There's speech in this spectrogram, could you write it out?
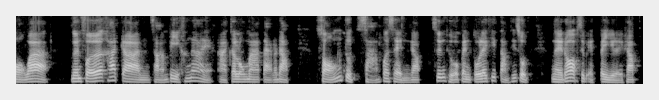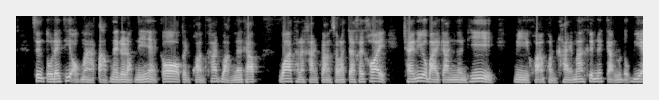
มองว่าเงินเฟอ้อคาดการ 3 ปีข้างหน้าเนี่ยอาจจะลงมาแต่ระดับ 2.3%ครับ ซึ่งถือว่าเป็นตัวเลขที่ต่ำที่สุดในรอบ 11 ปีเลยครับ ซึ่งตัวเลขที่ออกมาต่ำในระดับนี้เนี่ยก็เป็นความคาดหวังนะครับ ว่าธนาคารกลางสหรัฐจะค่อย ๆ ใช้นโยบายการเงินที่มีความผ่อนคลายมากขึ้นในการลดดอกเบี้ย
